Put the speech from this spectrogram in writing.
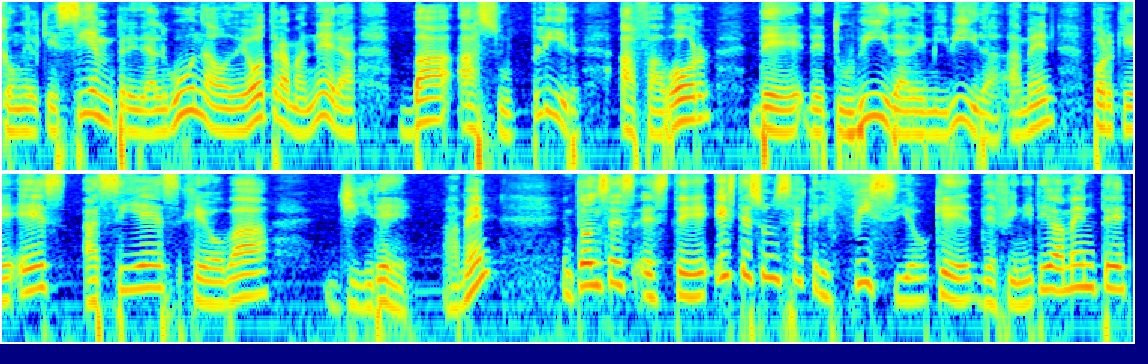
con el que siempre de alguna o de otra manera va a suplir a favor de, de tu vida, de mi vida, amén, porque es, así es Jehová Jireh, amén. Entonces, este, este es un sacrificio que definitivamente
